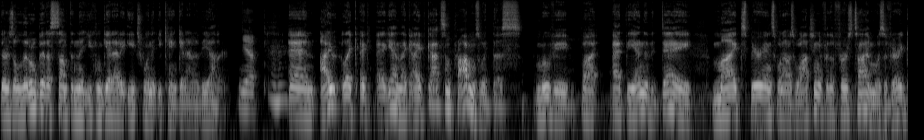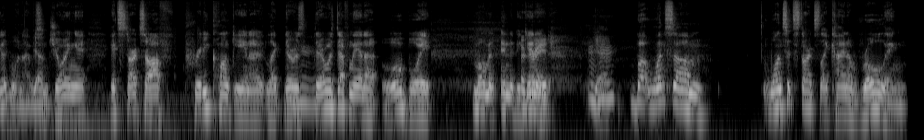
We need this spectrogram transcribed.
there's a little bit of something that you can get out of each one that you can't get out of the other. Yeah. And I like ag- again, like I've got some problems with this movie, but at the end of the day, my experience when I was watching it for the first time was a very good one. I was Yeah. enjoying it. It starts off pretty clunky, and I like there was there was definitely an a oh boy moment in the beginning. Agreed. Yeah. But once um once it starts like kind of rolling,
